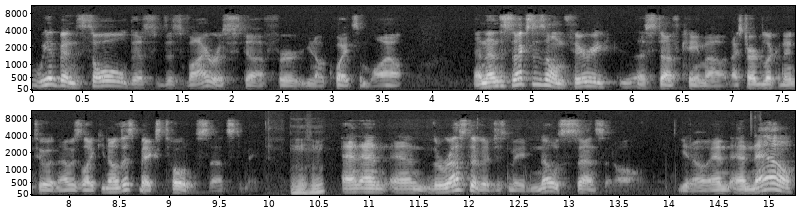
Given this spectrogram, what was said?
we had been sold this this virus stuff for you know quite some while, and then this exosome theory uh, stuff came out, and I started looking into it, and I was like, you know, this makes total sense to me, Mm-hmm. and and and the rest of it just made no sense at all, you know, and and now,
